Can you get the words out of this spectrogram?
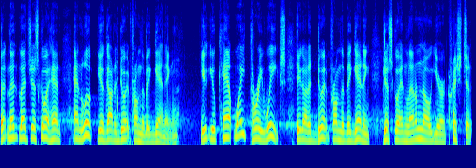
Let, let, let's just go ahead and look, you've got to do it from the beginning. You, you can't wait three weeks. You got to do it from the beginning. Just go ahead and let them know you're a Christian.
